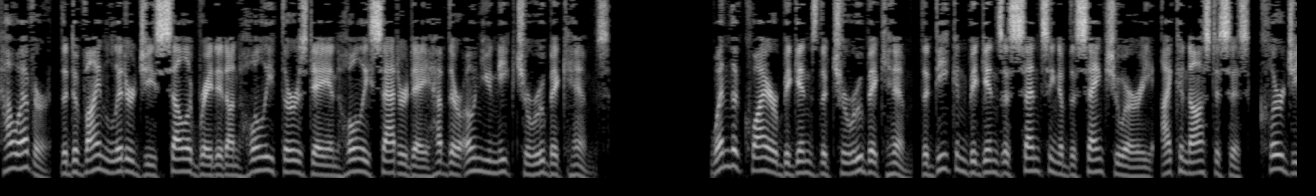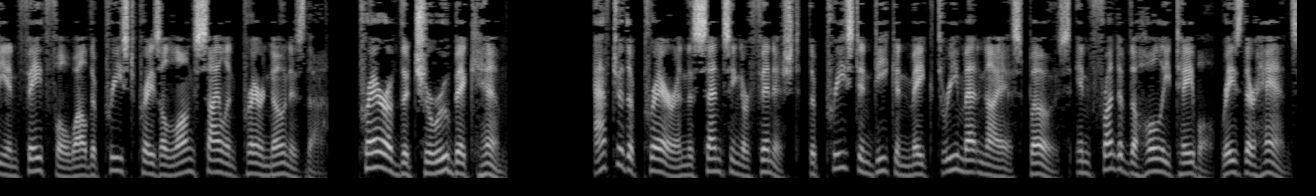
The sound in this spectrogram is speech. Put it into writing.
However, the divine liturgies celebrated on Holy Thursday and Holy Saturday have their own unique cherubic hymns. When the choir begins the cherubic hymn, the deacon begins a censing of the sanctuary, iconostasis, clergy and faithful while the priest prays a long silent prayer known as the prayer of the cherubic hymn. After the prayer and the censing are finished, the priest and deacon make three metanias bows in front of the holy table, raise their hands,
